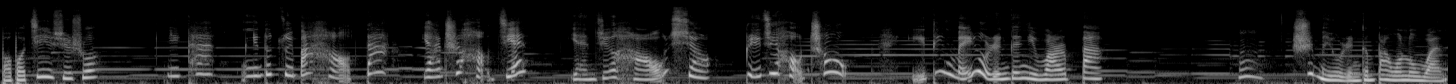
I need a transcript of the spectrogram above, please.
包包继续说：“你看。”你的嘴巴好大，牙齿好尖，眼睛好小，脾气好臭，一定没有人跟你玩吧？嗯，是没有人跟霸王龙玩。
